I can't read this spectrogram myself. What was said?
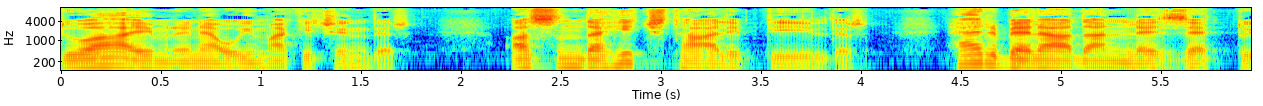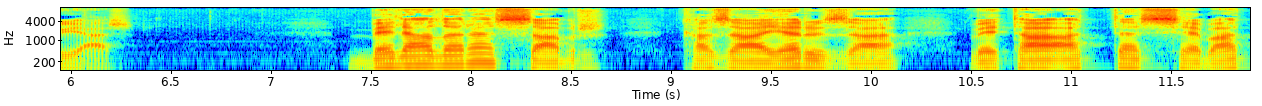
dua emrine uymak içindir. Aslında hiç talip değildir. Her beladan lezzet duyar. Belalara sabr, kazaya rıza ve taatta sebat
